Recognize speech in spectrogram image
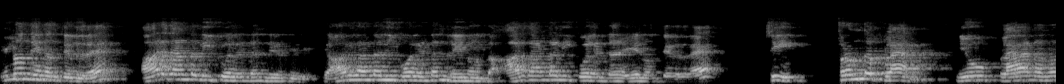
ಇನ್ನೊಂದು ಏನಂತ ಹೇಳಿದ್ರೆ ಆರಿದಾಂಟಲ್ ಈಕ್ವಲೆಂಟ್ ಅಂತ ಹೇಳ್ತೀವಿ. ಆರಿದಾಂಟಲ್ ಈಕ್ವಲೆಂಟ್ ಅಂದ್ರೆ ಏನು ಅಂತ? ಆರಿದಾಂಟಲ್ ಈಕ್ವಲೆಂಟ್ ಏನು ಅಂತ ಹೇಳಿದ್ರೆ ಸಿ ಫ್ರಮ್ ದ ಪ್ಲಾನ್ ನೀವು ಪ್ಲಾನ್ ಅನ್ನು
